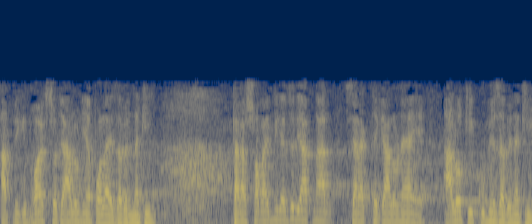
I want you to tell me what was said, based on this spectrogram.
আপনি কি ভয়েস চোটে আলো নিয়ে পলায় যাবেন নাকি? তারা সবাই মিলে যদি আপনার চেরাক থেকে আলো নেয়, আলো কি কমে যাবে নাকি?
